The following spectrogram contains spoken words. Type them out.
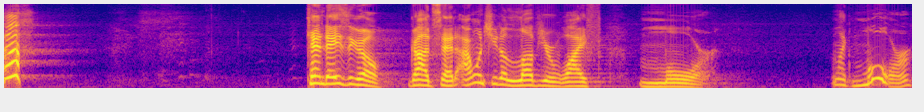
Ah! 10 days ago, God said, I want you to love your wife more. I'm like, more?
